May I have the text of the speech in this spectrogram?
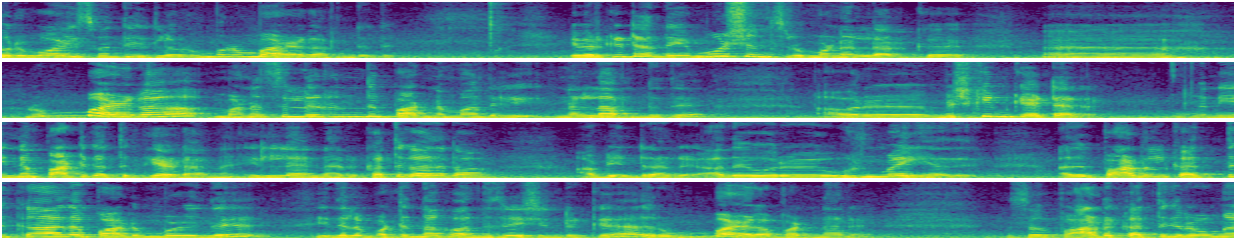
ஒரு வாய்ஸ் வந்து இதில் ரொம்ப ரொம்ப அழகாக இருந்தது. இவர்கிட்ட அந்த எமோஷன்ஸ் ரொம்ப நல்லா இருக்குது ரொம்ப அழகாக மனசுலேருந்து பாடின மாதிரி நல்லா இருந்தது. அவர் மிஷ்கின் கேட்டார் நீ என்ன பாட்டு கற்றுக்கியாடான்னு இல்லைன்னாரு கற்றுக்காதடா அப்படின்றாரு. அது ஒரு உண்மை அது. அது பாடல் கற்றுக்காத பாடும் பொழுது இதில் மட்டும்தான் கான்சன்ட்ரேஷன் இருக்குது அது ரொம்ப அழகாக பாடினார். ஸோ பாட கற்றுக்கிறவங்க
